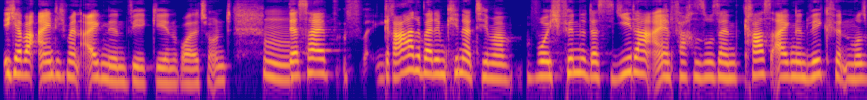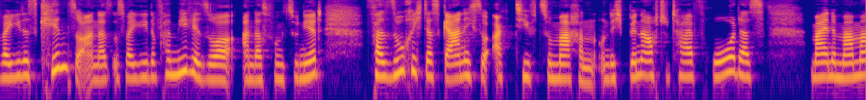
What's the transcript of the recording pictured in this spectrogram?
Ich aber eigentlich meinen eigenen Weg gehen wollte. Und hm. deshalb, gerade bei dem Kinderthema, wo ich finde, dass jeder einfach so seinen krass eigenen Weg finden muss, weil jedes Kind so anders ist, weil jede Familie so anders funktioniert, versuche ich das gar nicht so aktiv zu machen. Und ich bin auch total froh, dass meine Mama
